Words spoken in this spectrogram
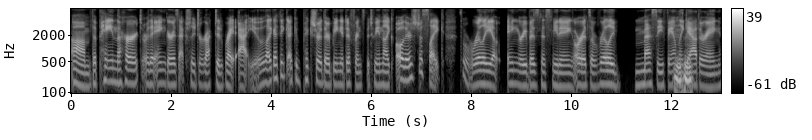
um, the pain, the hurt, or the anger is actually directed right at you. Like, I think I could picture there being a difference between, like, oh, there's just like, it's a really angry business meeting, or it's a really messy family mm-hmm. gathering.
